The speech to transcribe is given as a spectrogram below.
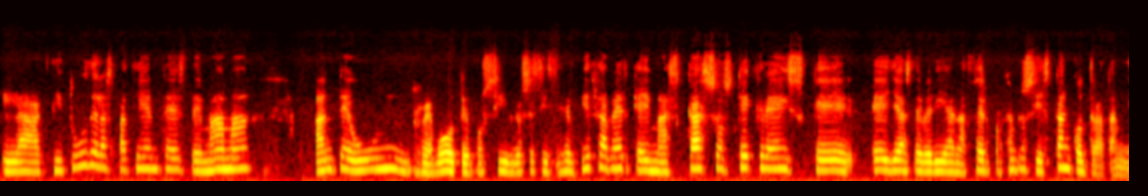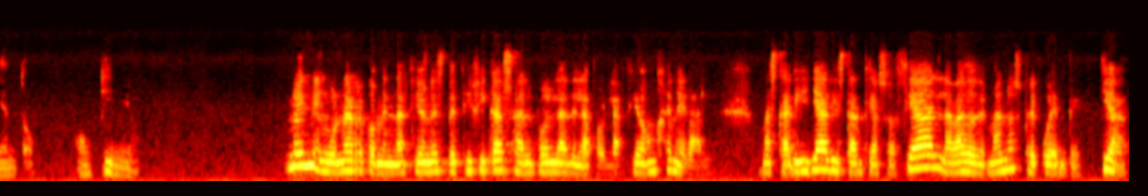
la actitud de las pacientes de mama ante un rebote posible. O sea, si se empieza a ver que hay más casos, ¿qué creéis que ellas deberían hacer? Por ejemplo, si están con tratamiento, con quimio. No hay ninguna recomendación específica salvo la de la población general mascarilla, distancia social, lavado de manos frecuente. Ya,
